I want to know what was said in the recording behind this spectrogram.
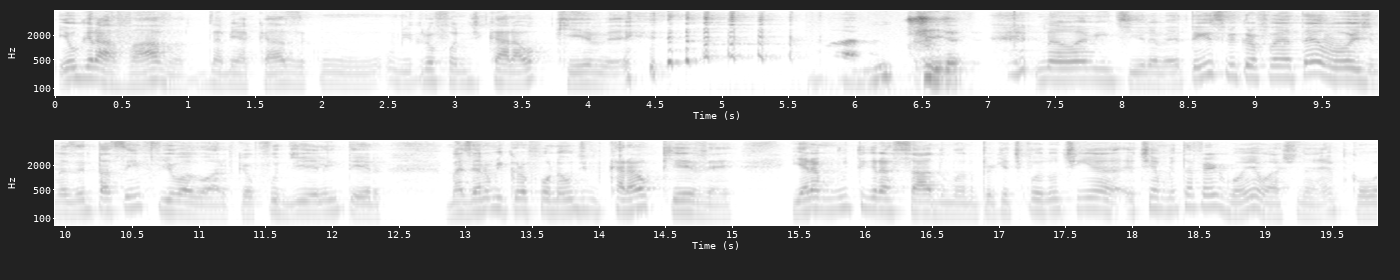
eu gravava na minha casa com um microfone de karaokê, velho. Ah, mentira. Não é mentira, velho. Tem esse microfone até hoje, mas ele tá sem fio agora, porque eu fudi ele inteiro. Mas era um microfonão de karaokê, velho. E era muito engraçado, mano, porque, tipo, eu não tinha. Eu tinha muita vergonha, eu acho, na época. Ou,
